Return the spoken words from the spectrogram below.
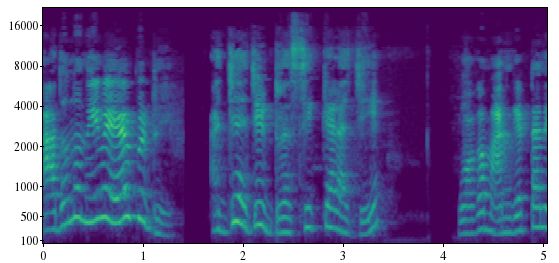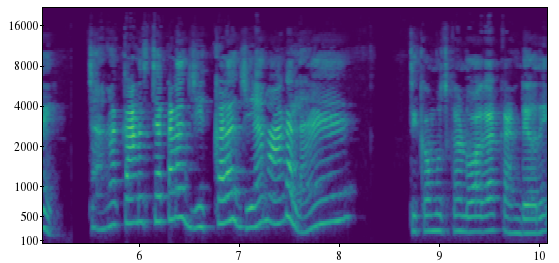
ಅದನ್ನು ನೀವೇ ಹೇಳ್ಬಿಡ್ರಿ. ಅಜ್ಜಿ ಅಜ್ಜಿ ಡ್ರೆಸ್ ಇಕ್ಕೇಳ ಅಜ್ಜಿ? ಹೋಗ ಮಾನ್ಗೆಟ್ಟಾನೆ ಚೆನ್ನಾಗಿ ಕಾಣಿಸ್ತಾ ಕಣಜ್ಜಿ? ಕಳಜ್ಜಿ ಏನಾಗಲ್ಲ ತಿಕ್ಕ ಮುಚ್ಕೊಂಡು ಹೋಗ ಕಂಡೇವ್ರಿ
